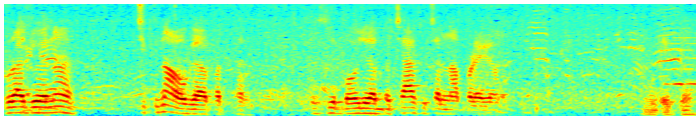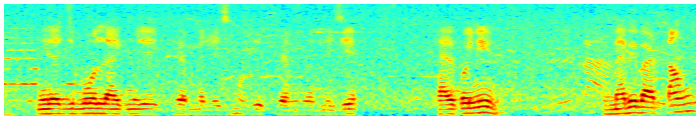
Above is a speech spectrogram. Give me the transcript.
पूरा जो है ना, चिकना हो गया पत्थर। इसलिए बहुत ज़्यादा बचा के चलना पड़ेगा। देखिए नीरज जी बोल रहा है कि मुझे फ्रेम में लीजिए मुझे फ्रेम में लीजिए खैर, कोई नहीं। मैं भी बैठता हूँ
